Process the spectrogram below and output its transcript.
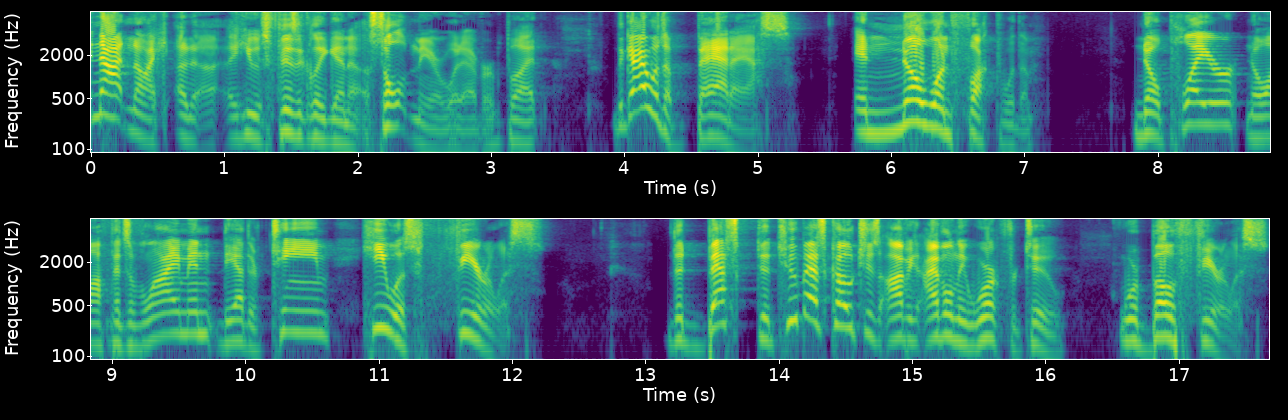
Not like uh, he was physically going to assault me or whatever, but the guy was a badass, and no one fucked with him. No player, no offensive lineman, the other team. He was fearless. The best, the two best coaches, obviously, I've only worked for two, were both fearless,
